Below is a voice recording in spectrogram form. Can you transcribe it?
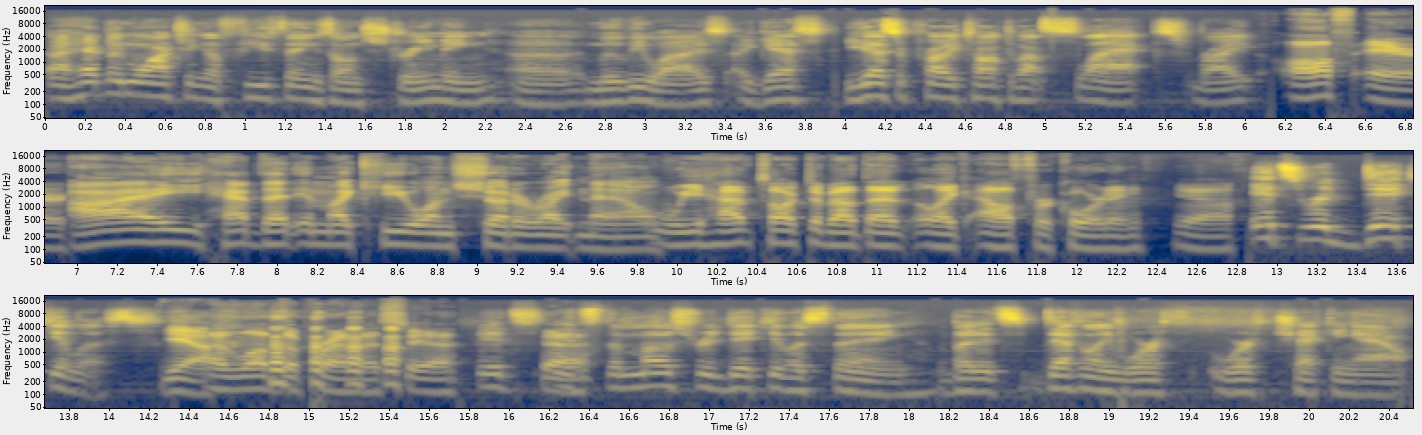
I have been watching a few things on streaming, uh, movie wise. I guess you guys have probably talked about Slaxx, right? Off air. I have that in my queue on Shudder right now. We have talked about that like off recording. Yeah. It's ridiculous. Yeah. I love the premise. Yeah. It's Yeah. it's the most ridiculous thing, but it's definitely worth worth checking out.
